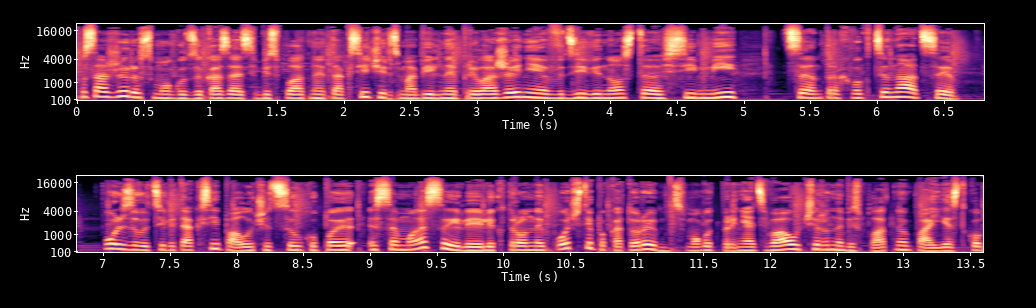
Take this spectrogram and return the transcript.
Пассажиры смогут заказать бесплатное такси через мобильное приложение в 97 центрах вакцинации. Пользователи такси получат ссылку по СМС или электронной почте, по которой смогут принять ваучер на бесплатную поездку.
